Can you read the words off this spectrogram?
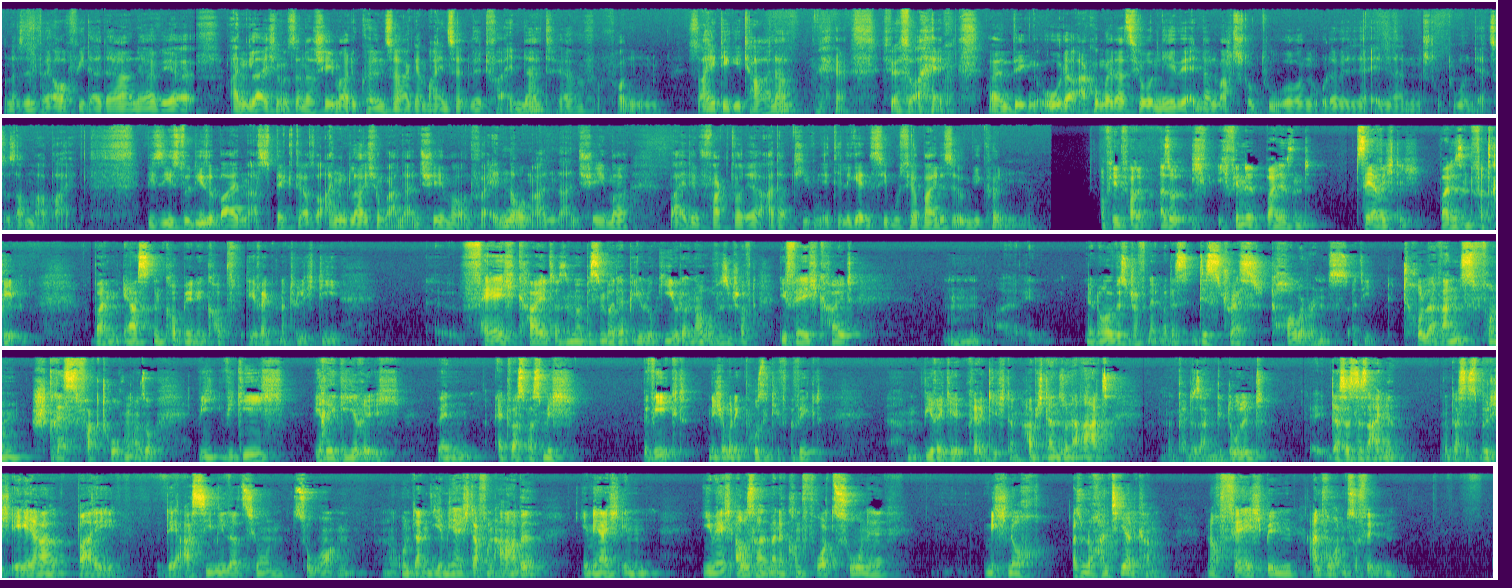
Und da sind wir ja auch wieder da. Ne? Wir angleichen uns an das Schema. Du könntest sagen, der Mindset wird verändert, ja, von sei digitaler. das wäre so ein, ein Ding. Oder Akkommodation, nee, wir ändern Machtstrukturen oder wir ändern Strukturen der Zusammenarbeit. Wie siehst du diese beiden Aspekte, also Angleichung an ein Schema und Veränderung an ein Schema, bei dem Faktor der adaptiven Intelligenz? Sie muss ja beides irgendwie können. Ne? Auf jeden Fall. Also ich, ich finde, beide sind sehr wichtig, beide sind vertreten. Beim ersten kommt mir in den Kopf direkt natürlich die äh, Fähigkeit, da sind wir ein bisschen bei der Biologie oder Neurowissenschaft, die Fähigkeit, hm, in der Neurowissenschaft nennt man das Distress Tolerance, also die Toleranz von Stressfaktoren. Also wie, wie gehe ich, wie reagiere ich, wenn etwas, was mich bewegt, nicht unbedingt positiv bewegt, wie reagiere ich dann? Habe ich dann so eine Art, man könnte sagen, Geduld? Das ist das eine. Und das ist, würde ich eher bei der Assimilation zuordnen. Und dann, je mehr ich davon habe, je mehr ich in, je mehr ich außerhalb meiner Komfortzone mich noch, also noch hantieren kann, noch fähig bin, Antworten zu finden,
